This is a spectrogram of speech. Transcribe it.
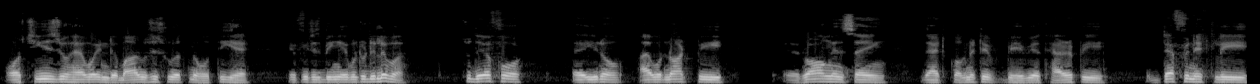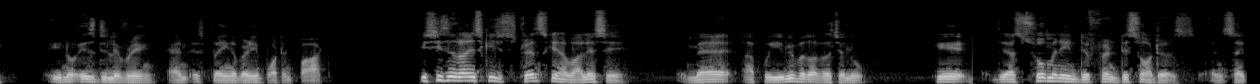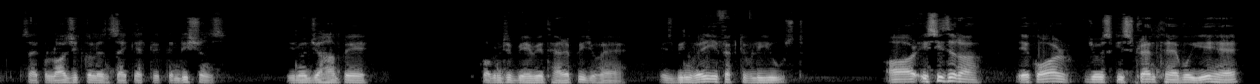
اور چیز جو ہے وہ ان ڈیمانڈ اسی صورت میں ہوتی ہے۔ If it is being able to deliver so therefore you know I would not be wrong in saying that cognitive behaviour therapy definitely you know is delivering and is playing a very important part اسی طرح اس کی strength کے حوالے سے میں آپ کو یہ بھی بتاتا چلوں کہ they are so many different disorders and psychological and psychiatric conditions you know جہاں پہ کوگنیٹو بیہیویئر تھراپی جو ہے is being very effectively used اور اسی طرح ایک اور جو اس کی اسٹرینتھ ہے وہ یہ ہے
